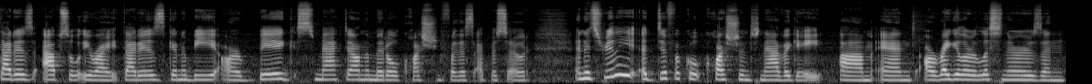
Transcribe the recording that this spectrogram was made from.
That is absolutely right. That is going to be our big smack down the middle question for this episode. And it's really a difficult question to navigate. Um, and our regular listeners and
